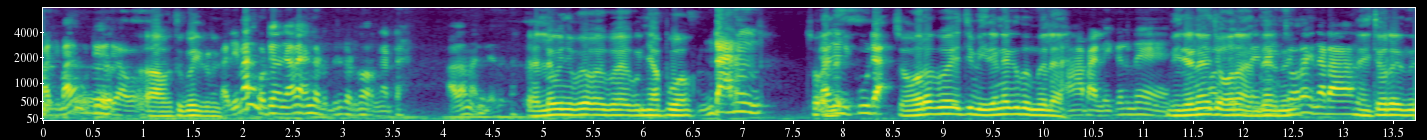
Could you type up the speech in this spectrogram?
വലിയമാരെ കുട്ടി വരികയാവോ പോയിക്കണ് കുട്ടി ഞാൻ വേഗം കിടന്നിട്ട് കിടന്ന് ഉറങ്ങട്ടെ. അതാ നല്ലത്. എല്ലാം കുഞ്ഞു നിൽക്കൂല ചോറൊക്കെ വെച്ച് ബിരിയാണിയൊക്കെ തിന്നല്ലേ ആ പള്ളിക്കലിന്നേ ബിരിയാണി ചോറ? എന്തായിരുന്നു? നെയ്ച്ചോറായിരുന്നു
